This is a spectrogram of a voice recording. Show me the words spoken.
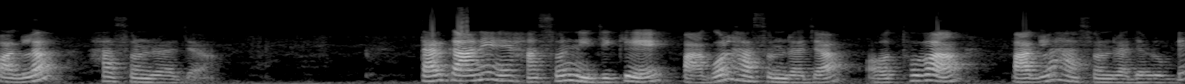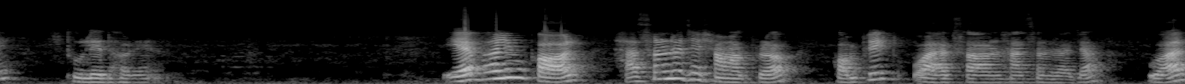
পাগলা হাসান রাজা তার গানে হাসন নিজেকে পাগল হাসন রাজা অথবা পাগলা হাসন রাজা রূপে তুলে ধরেন। এ ভলিউম কল হাসন রাজা সমগ্র কমপ্লিট ওয়ার্কস অন হাসন রাজা ওয়াজ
